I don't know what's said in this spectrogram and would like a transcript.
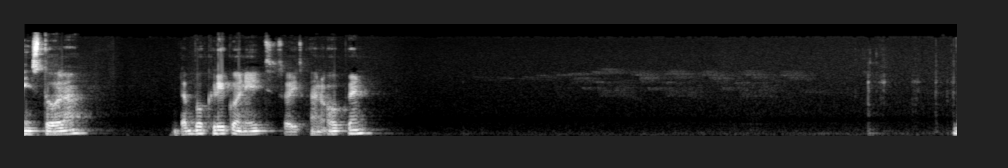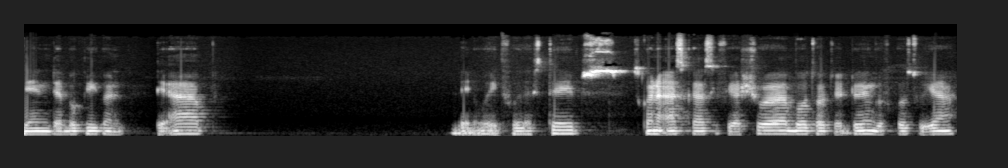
installer. Double click on it so it can open. Then double click on the app. Then wait for the steps. It's to ask us if we are sure about what we're doing. Of course we are.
